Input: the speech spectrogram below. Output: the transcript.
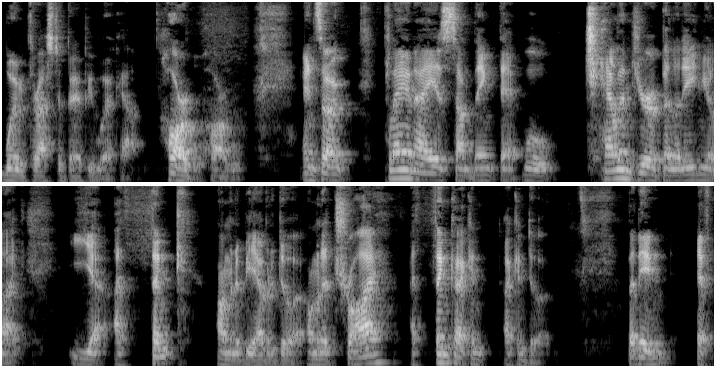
worm thruster burpee workout. Horrible, horrible. And so plan A is something that will challenge your ability. And you're like, yeah, I think I'm going to be able to do it. I'm going to try. I think I can, I can do it. But then if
